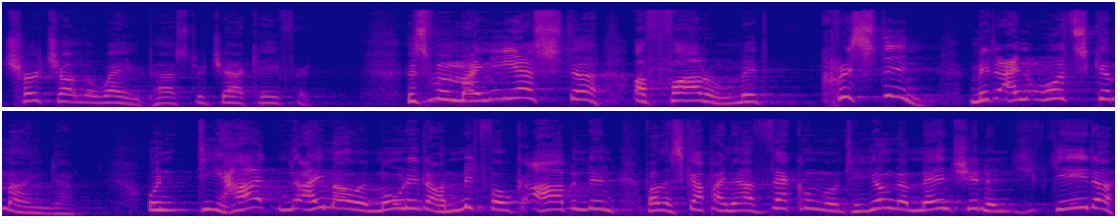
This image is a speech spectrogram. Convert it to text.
Church on the Way, Pastor Jack Hayford. Das war meine erste Erfahrung mit Christen, mit einer Ortsgemeinde. Und die hatten einmal im Monat am Mittwochabenden, weil es gab eine Erweckung unter jungen Menschen und jeder,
